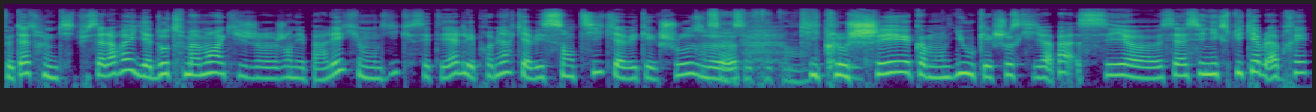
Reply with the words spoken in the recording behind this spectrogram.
peut-être une petite puce à l'oreille. Il y a d'autres mamans à qui j'en ai parlé qui m'ont dit que c'était elles les premières qui avaient senti qu'il y avait quelque chose qui clochait, comme on dit, ou quelque chose qui ne va pas. C'est assez inexplicable. Après,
